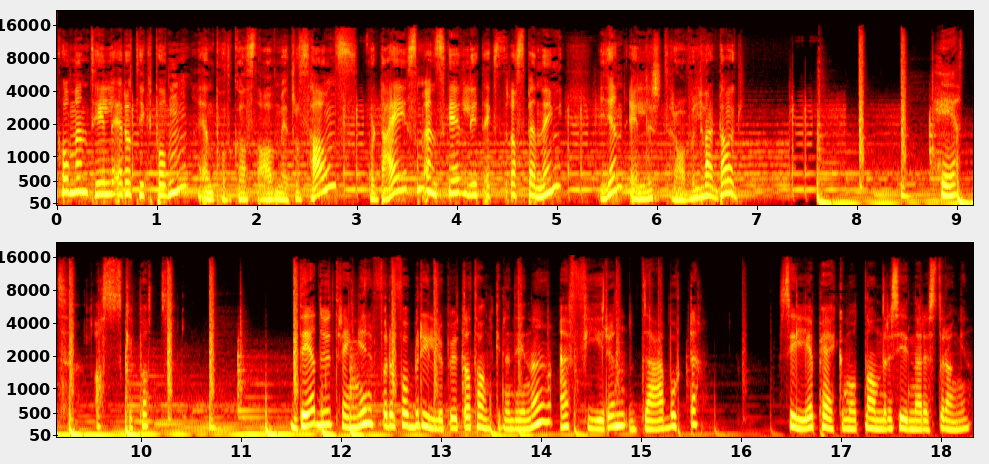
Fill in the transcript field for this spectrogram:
Velkommen til Erotikkpodden, en podkast av Metro Sounds for deg som ønsker litt ekstra spenning i en ellers travel hverdag. Het Askepott. Det du trenger for å få bryllup ut av tankene dine, er fyren der borte. Silje peker mot den andre siden av restauranten.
